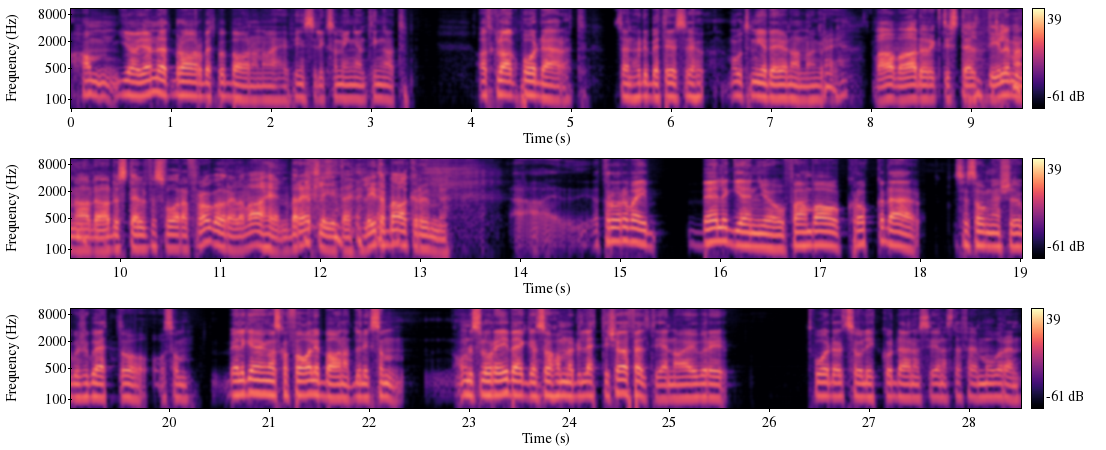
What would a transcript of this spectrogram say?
han gör ju ändå ett bra arbete på banan och det finns liksom ingenting att, att klaga på där. Att, sen hur det beter sig mot media är ju en annan grej. Vad, vad har du riktigt ställt till med nu? Har du ställt för svåra frågor eller vad har hänt? Berätta lite, lite bakgrund. Jag tror det var i Belgien ju, för han var och krockade där säsongen 2021 och, och som Belgien är en ganska farlig bana. Att du liksom, om du slår dig i väggen så hamnar du lätt i körfält igen och jag har ju varit två dödsolyckor där de senaste fem åren.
